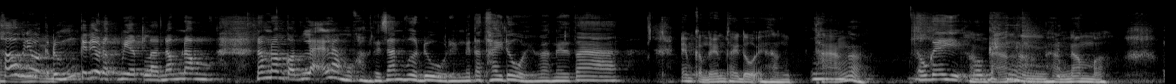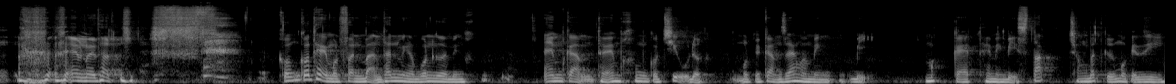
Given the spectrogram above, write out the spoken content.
Không nhưng mà đúng cái điều đặc biệt là 5 năm 5 năm có lẽ là một khoảng thời gian vừa đủ để người ta thay đổi và người ta em cảm thấy em thay đổi hàng tháng à ok hàng ok. tháng hàng hàng năm mà. Em nói thật. Có có thể một phần bản thân mình là con người mình em cảm thấy em không có chịu được một cái cảm giác mà mình bị mắc kẹt hay mình bị stuck trong bất cứ một cái gì.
